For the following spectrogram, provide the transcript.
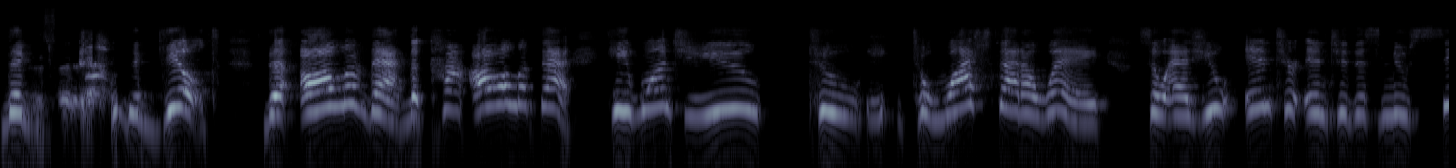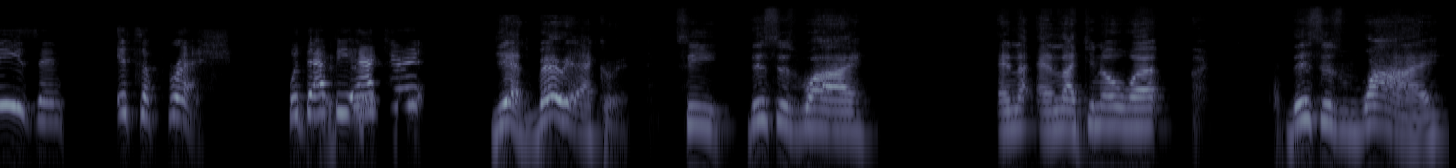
the the guilt the all of that the all of that. He wants you to to wash that away. So as you enter into this new season it's a fresh would that That's be it. accurate? Yes very accurate. See this is why and and like you know what? This is why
